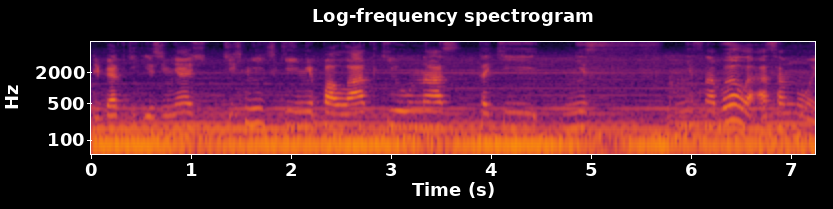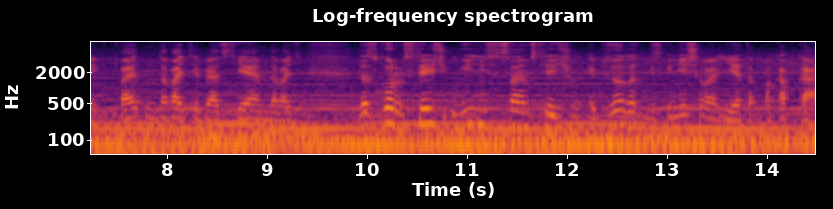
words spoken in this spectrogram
Ребятки, извиняюсь, технические неполадки у нас такие не не с новеллы, а со мной. Поэтому давайте, ребят, всем давайте. До скорых встреч. Увидимся с вами в следующих эпизодах бесконечного лета. Пока-пока.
